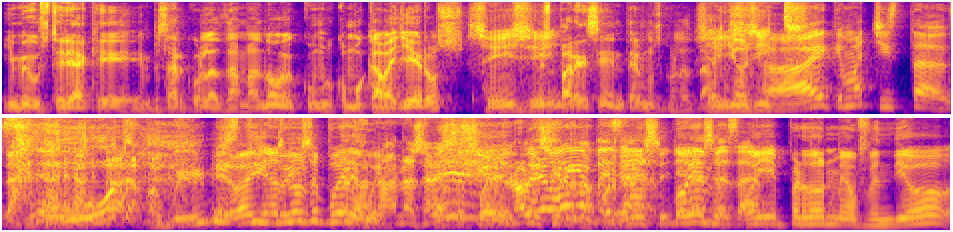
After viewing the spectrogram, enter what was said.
y me gustaría que empezar con las damas, ¿no? Como, como caballeros. Sí, sí. ¿Les parece? Entremos con las damas. Señoritas. Ay, qué machistas. No se puede, Pero güey. no, no sabes se puede. no le Pero cierres voy a la puerta. empezar, Eres- voy a eres- empezar. oye, perdón, me ofendió.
